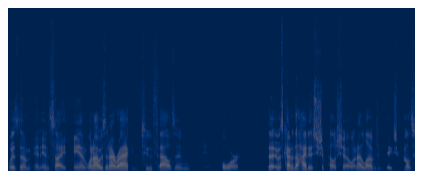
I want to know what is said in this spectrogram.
wisdom and insight. And when I was in Iraq in 2004, the, it was kind of the height of Chappelle show, and I loved Dave Chappelle's.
